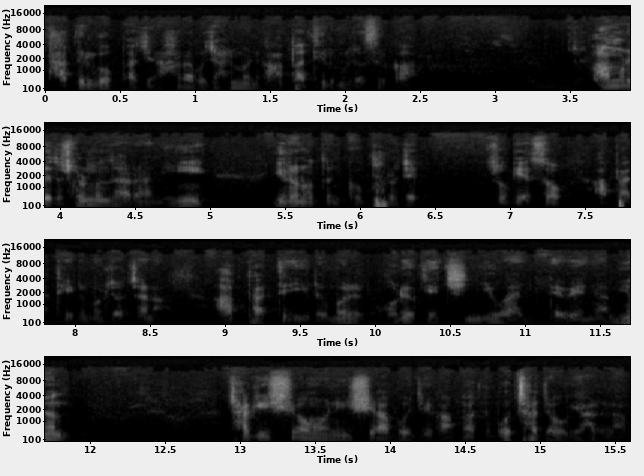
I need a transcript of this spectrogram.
다 늙어 빠진 할아버지 할머니가 아파트 이름을 줬을까? 아무래도 젊은 사람이 이런 어떤 그 프로젝트 속에서 아파트 이름을 줬잖아. 아파트 이름을 어렵게 진 이유가 있대. 왜냐면 자기 시어머니 시아버지가 아파트 못 찾아오게 하려고.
